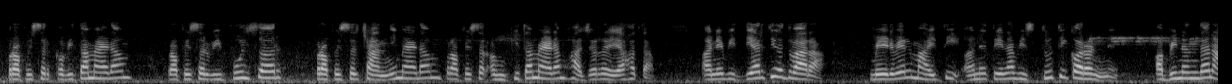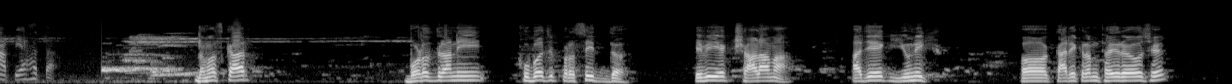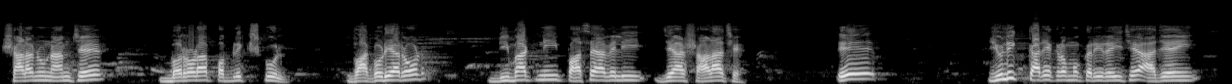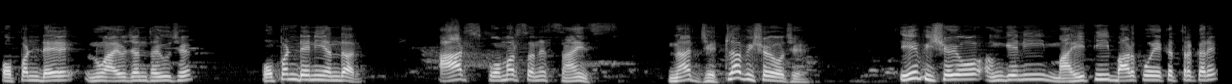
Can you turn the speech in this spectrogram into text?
professor Kavita madam professor Vipul sir professor Chandni madam professor Ankita madam હાજર રહ્યા હતા. અને વિદ્યાર્થીઓ દ્વારા મેળવેલ માહિતી અને તેના વિસ્તૃતિકરણને અભિનંદન આપ્યા હતા. નમસ્કાર. વડોદરાની ખૂબ જ પ્રસિદ્ધ એવી એક શાળામાં આજે એક યુનિક કાર્યક્રમ થઈ રહ્યો છે. શાળાનું નામ છે Baroda public school. Waghodia road, ડીમાર્ટની પાસે આવેલી જે આ શાળા છે, એ યુનિક કાર્યક્રમો કરી રહી છે. આજે અહીં ઓપન ડેનું આયોજન થયું છે. ઓપન ડેની અંદર આર્ટ્સ, કોમર્સ અને સાયન્સના જેટલા વિષયો છે, એ વિષયો અંગેની માહિતી બાળકો એકત્ર કરે,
